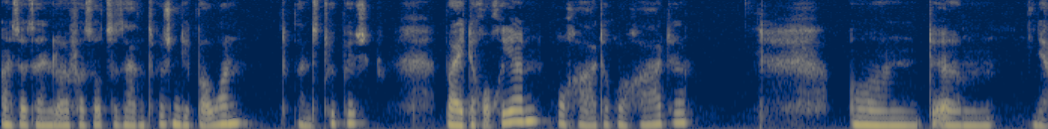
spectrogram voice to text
also sein Läufer sozusagen zwischen die Bauern, ganz typisch. Beide rochieren, Rochade, Rochade. Und ähm, ja,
